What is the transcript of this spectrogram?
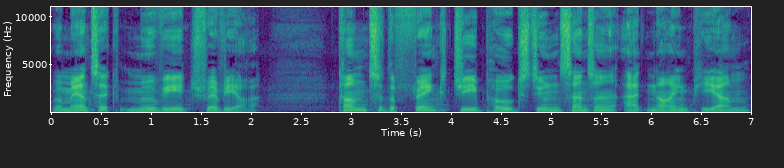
Romantic Movie Trivia. Come to the Frank G. Pogue Student Center at 9 p.m.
